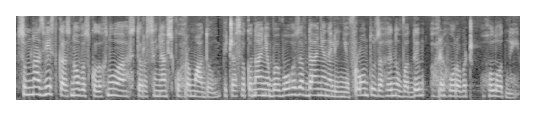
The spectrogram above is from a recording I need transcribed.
Сумна звістка знову сколихнула Старосинявську громаду. Під час виконання бойового завдання на лінії фронту загинув Вадим Григорович Голодний.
